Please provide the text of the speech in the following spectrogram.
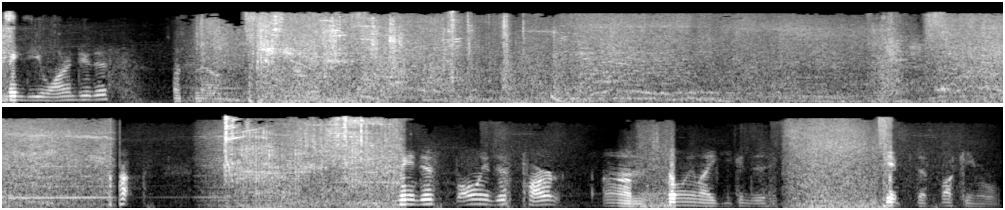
I mean, do you want to do this? No. I mean, this only this part. Um, it's only like you can just skip the fucking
